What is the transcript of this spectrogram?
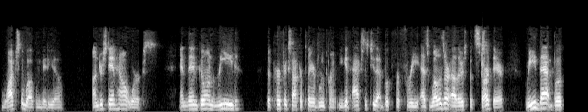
watch the welcome video, understand how it works, and then go and read the Perfect Soccer Player Blueprint. You get access to that book for free, as well as our others, but start there. Read that book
